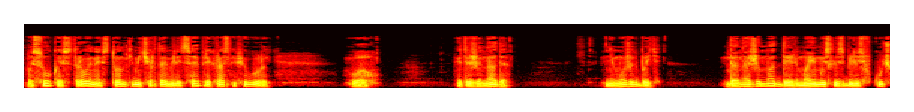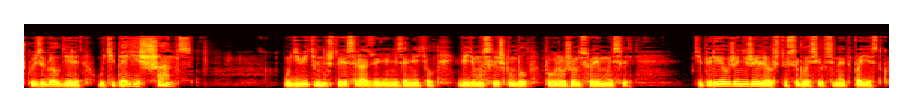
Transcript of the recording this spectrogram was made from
Высокая, стройная, с тонкими чертами лица и прекрасной фигурой. Вау! Это же надо! Не может быть. Да она же модель. Мои мысли сбились в кучку и загалдели. У тебя есть шанс. Удивительно, что я сразу ее не заметил. Видимо, слишком был погружен в свои мысли. Теперь я уже не жалел, что согласился на эту поездку.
